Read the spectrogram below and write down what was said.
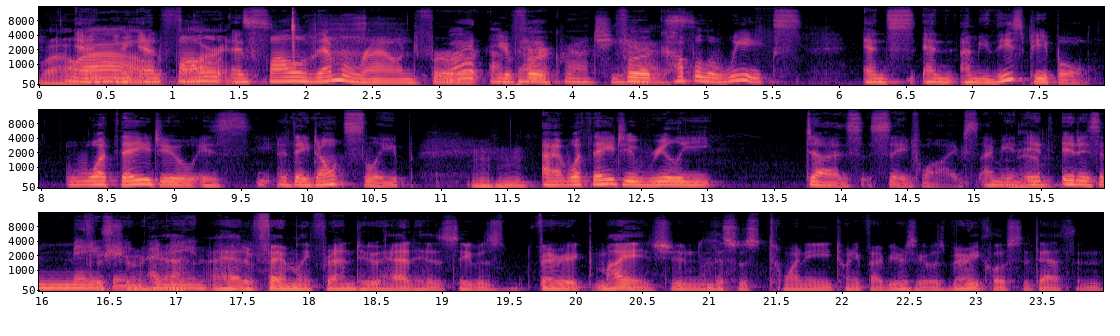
Wow. and, Wow, and follow and follow them around for What a you know, for, background she for a couple of weeks and and I mean these people what they do is they don't sleep Mm-hmm. uh, what they do really does save lives I mean Yeah. it, it is amazing sure, I yeah. mean I had a family friend who had his, he was very, my age, and this was 20, 25 years ago, was very close to death and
